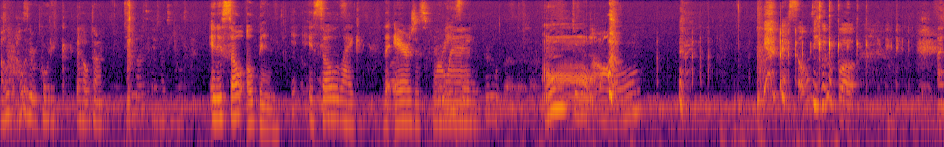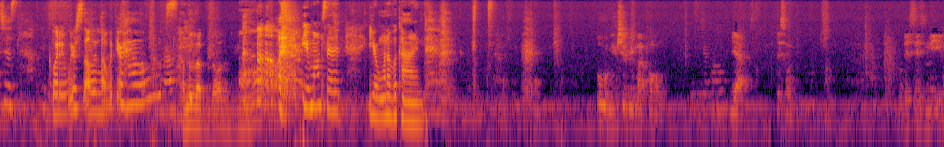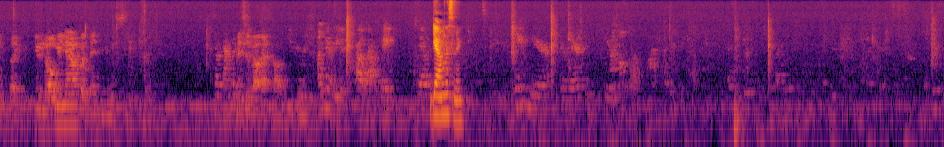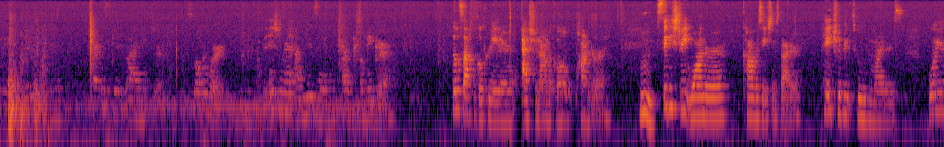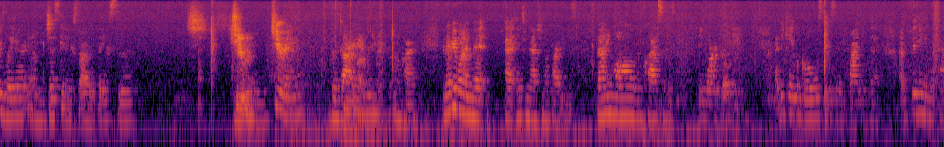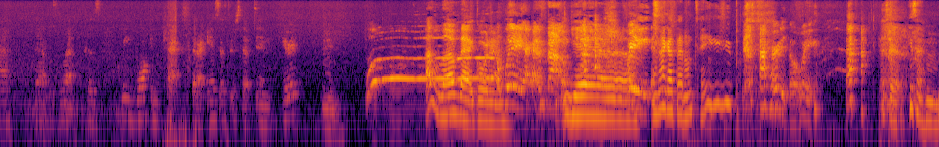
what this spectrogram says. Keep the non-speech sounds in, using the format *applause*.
Oh, I wasn't recording the whole time. Do you notice that there's no TV? And it's so open. It's so like the air is just flowing. Oh. *laughs* it's so beautiful. I just Gordon, we're so in love with your house. I'm in love with all of you. *laughs* Your mom said you're one of a kind. You should read my poem. This is your phone? Yeah, this one. This is me. Like you know me now, but then you didn't see it. Okay, I'm gonna It's read it. about at college. You can read it. I'm gonna read it out loud, okay? Yeah, I'm listening. Philosophical creator, astronomical ponderer. Hmm. City street wanderer, conversation starter. Pay tribute to the martyrs. Four years later, and I'm just getting started thanks to Cheering. Cheering You're Bandari. Okay. And everyone I met at international parties, dining halls and classes in Waterville, Maine. I became a global citizen, finding that I'm fitting in the path that was left because we walk in the tracks that our ancestors stepped in. Hear it? Mm. Woo! I love that, Gordon. *laughs* Wait, I gotta stop. Yeah. *laughs* Wait. And I got that on tape. I heard it though. Wait. *laughs* He said, he said, hmm.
